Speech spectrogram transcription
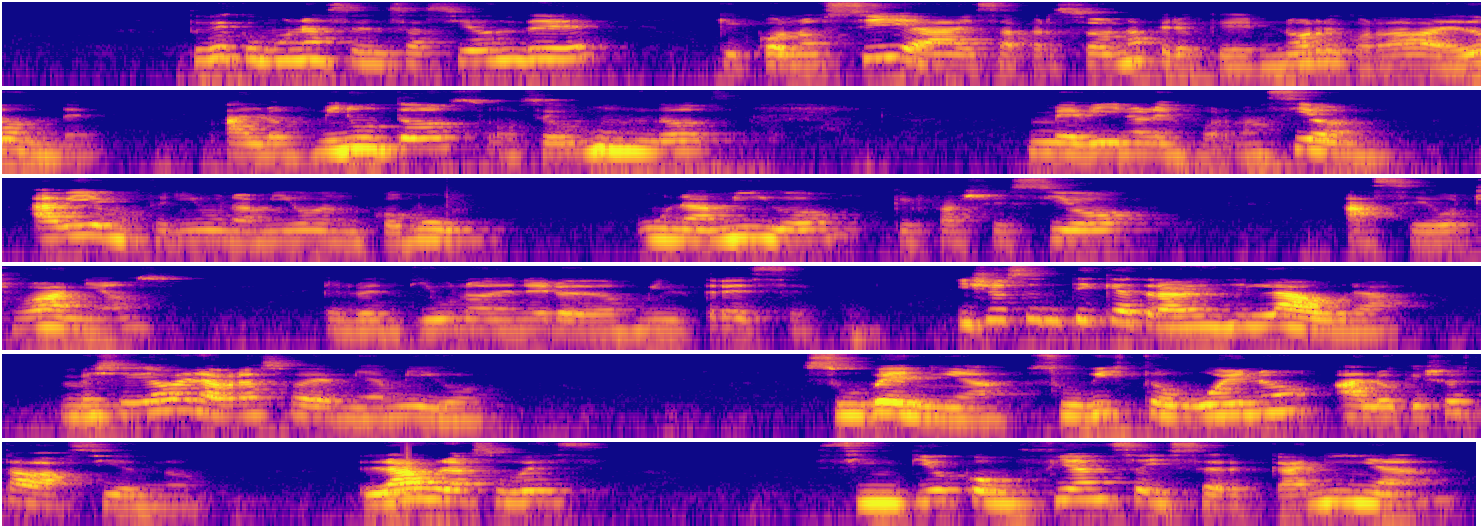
tuve como una sensación de que conocía a esa persona, pero que no recordaba de dónde. A los minutos o segundos me vino la información. Habíamos tenido un amigo en común, un amigo que falleció hace ocho años, el 21 de enero de 2013, y yo sentí que a través de Laura me llegaba el abrazo de mi amigo, su venia, su visto bueno a lo que yo estaba haciendo. Laura, a su vez, sintió confianza y cercanía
